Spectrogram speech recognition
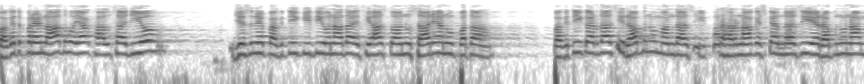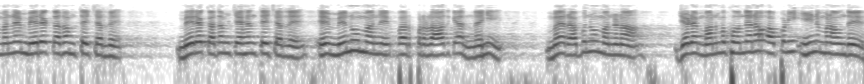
ਭਗਤ ਪ੍ਰਹਿਲਾਦ ਹੋਇਆ ਖਾਲਸਾ ਜੀਓ ਜਿਸ ਨੇ ਭਗਤੀ ਕੀਤੀ, ਉਹਨਾਂ ਦਾ ਇਤਿਹਾਸ ਤੁਹਾਨੂੰ ਸਾਰਿਆਂ ਨੂੰ ਪਤਾ। ਭਗਤੀ ਕਰਦਾ ਸੀ, ਰੱਬ ਨੂੰ ਮੰਨਦਾ ਸੀ, ਪਰ ਹਰਨਾਕਸ਼ ਕਹਿੰਦਾ ਸੀ, ਇਹ ਰੱਬ ਨੂੰ ਨਾ ਮੰਨੇ, ਮੇਰੇ ਕਦਮ ਤੇ ਚੱਲੇ। ਮੇਰੇ ਕਦਮ ਚਹਿਨ ਤੇ ਚੱਲੇ। ਇਹ ਮੈਨੂੰ ਮੰਨੇ, ਪਰ ਪ੍ਰਹਲਾਦ ਕਿਹਾ, ਨਹੀਂ, ਮੈਂ ਰੱਬ ਨੂੰ ਮੰਨਣਾ। ਜਿਹੜੇ ਮਨਮੁਖ ਹੁੰਦੇ ਨਾ, ਉਹ ਆਪਣੀ ਈਨ ਮਨਾਉਂਦੇ।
